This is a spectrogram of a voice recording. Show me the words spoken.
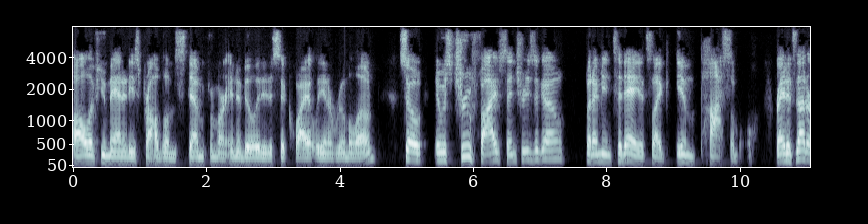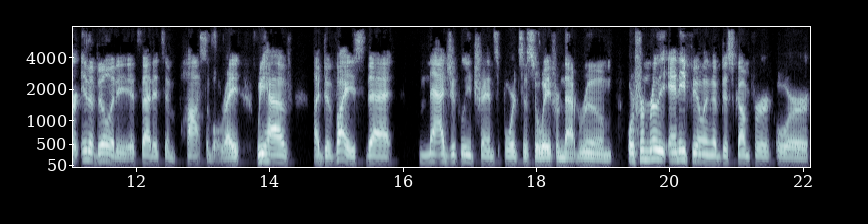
all of humanity's problems stem from our inability to sit quietly in a room alone. So, it was true five centuries ago, but I mean, today it's like impossible, right? It's not our inability, it's that it's impossible, right? We have a device that magically transports us away from that room or from really any feeling of discomfort or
